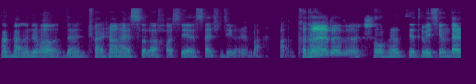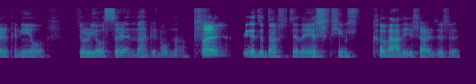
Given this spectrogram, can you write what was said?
上船了之后，在船上还死了好些三十几个人吧，啊，可能对对对，我没有记得特别清，但是肯定有就是有死人的这种的，对，这个就当时觉得也是挺。可怕的一事儿，就是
